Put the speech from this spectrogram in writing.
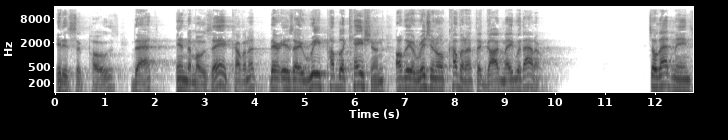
It is supposed that in the Mosaic covenant, there is a republication of the original covenant that God made with Adam. So that means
